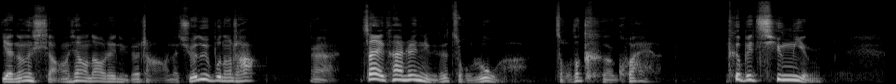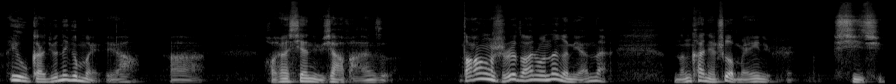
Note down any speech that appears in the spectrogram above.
也能想象到这女的长得绝对不能差。哎，再看这女的走路啊，走的可快了，特别轻盈。哎呦，感觉那个美呀！啊，好像仙女下凡似的。当时咱说那个年代，能看见这美女稀奇，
